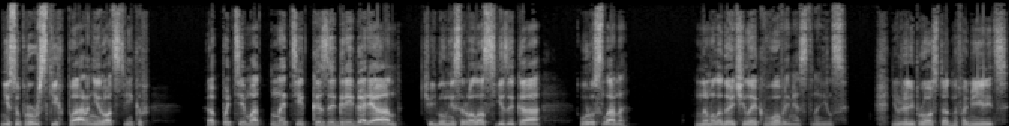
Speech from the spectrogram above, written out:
ни супружеских пар, ни родственников. А Патиматнатик Григорян чуть был не сорвалось с языка у Руслана. Но молодой человек вовремя остановился. Неужели просто однофамилец?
